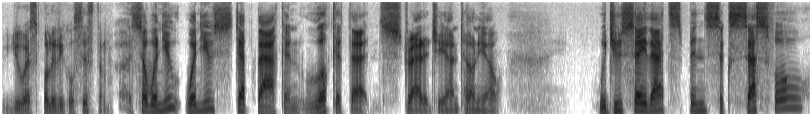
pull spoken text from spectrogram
U.S. political system. So when you when you step back and look at that strategy, Antonio, would you say that's been successful?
